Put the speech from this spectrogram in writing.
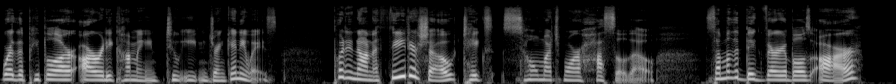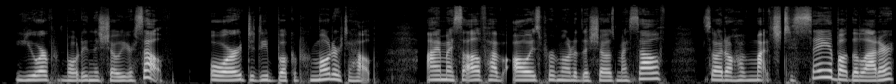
where the people are already coming to eat and drink, anyways. Putting on a theater show takes so much more hustle, though. Some of the big variables are you are promoting the show yourself, or did you book a promoter to help? I myself have always promoted the shows myself so I don't have much to say about the latter.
